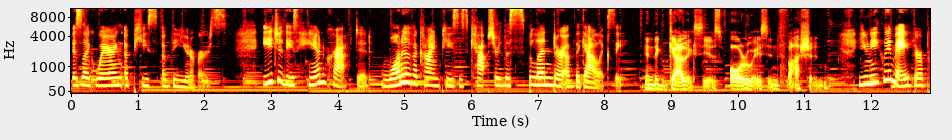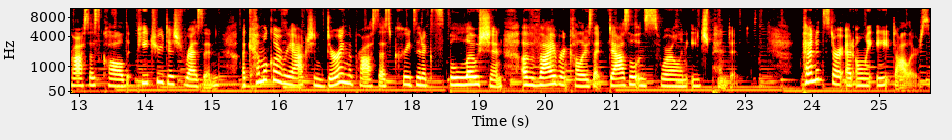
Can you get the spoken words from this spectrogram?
is like wearing a piece of the universe. Each of these handcrafted, one of a kind pieces captured the splendor of the galaxy. And the galaxy is always in fashion. Uniquely made through a process called Petri dish resin, a chemical reaction during the process creates an explosion of vibrant colors that dazzle and swirl in each pendant. Pendants start at only $8,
